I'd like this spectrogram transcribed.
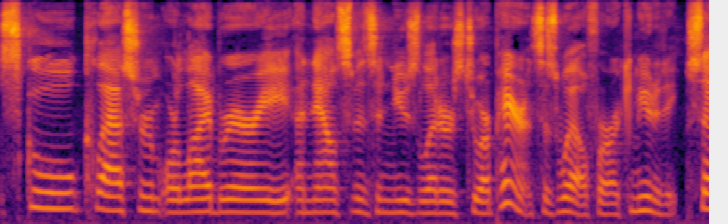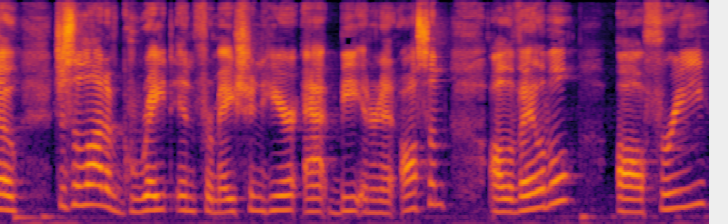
school, classroom, or library announcements and newsletters to our parents as well for our community. So, just a lot of great information here at Be Internet Awesome, all available, all free,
